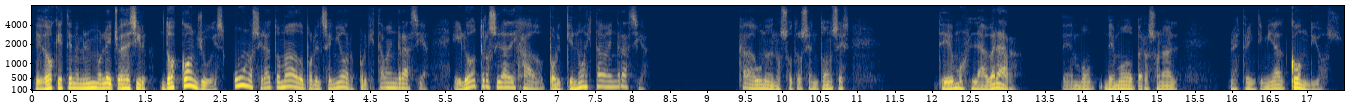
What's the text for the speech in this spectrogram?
De dos que estén en el mismo lecho, es decir, dos cónyuges, uno será tomado por el Señor porque estaba en gracia, el otro será dejado porque no estaba en gracia. Cada uno de nosotros entonces debemos labrar de modo personal nuestra intimidad con Dios,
